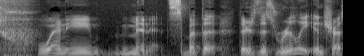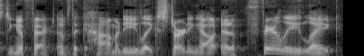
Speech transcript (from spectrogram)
20 minutes. But the there's this really interesting effect of the comedy like starting out at a fairly like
